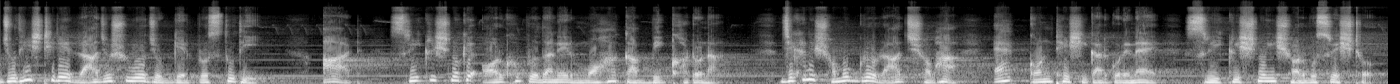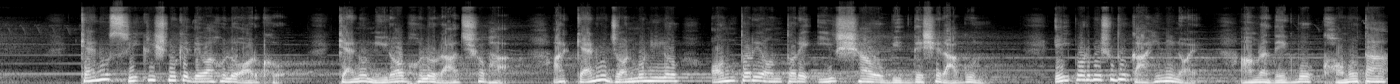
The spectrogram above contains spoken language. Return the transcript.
যুধিষ্ঠিরের রাজসূয় যজ্ঞের প্রস্তুতি। আট, শ্রীকৃষ্ণকে অর্ঘ্য প্রদানের মহাকাব্যিক ঘটনা, যেখানে সমগ্র রাজসভা এক কণ্ঠে স্বীকার করে নেয় শ্রীকৃষ্ণই সর্বশ্রেষ্ঠ। কেন শ্রীকৃষ্ণকে দেওয়া হলো অর্ঘ্য? কেন নীরব হলো রাজসভা? আর কেন জন্ম নিল অন্তরে অন্তরে ঈর্ষা ও বিদ্বেষের আগুন? এই পর্বে শুধু কাহিনী নয়, আমরা দেখব ক্ষমতা,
